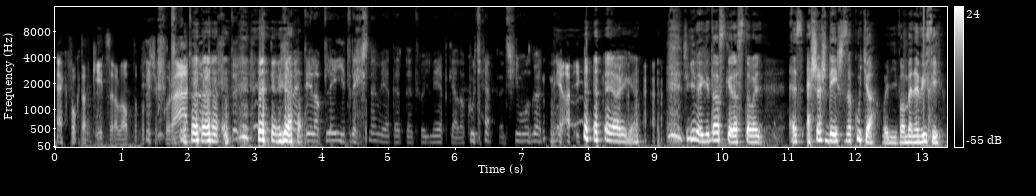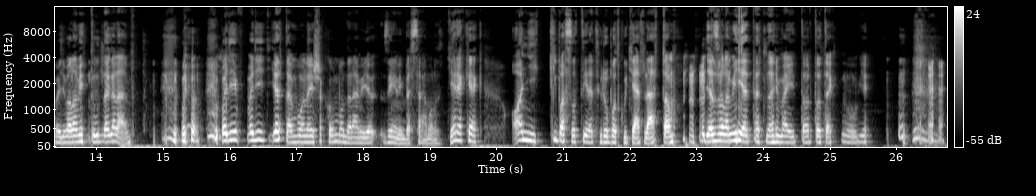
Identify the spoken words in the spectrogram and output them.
megfogtad kétszer a laptopot, és akkor át... ja. mentél a Play-re, és nem értetted, hogy miért kell a kutyákat simogatni. Ja, igen. ja, igen. És mindenkit azt kérdeztem, hogy ez ssd és ez a kutya? Vagy így van benne wifi? Vagy valamit tud legalább? vagy, így, vagy így jöttem volna, és akkor mondanám hogy az élmény beszámolót. Gyerekek, annyi kibaszott életű robotkutyát láttam, hogy ez valami hihetetlen, hogy már itt tart a technológia.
